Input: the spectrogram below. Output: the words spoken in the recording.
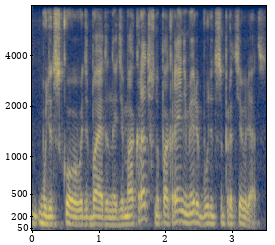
будет сковывать Байдена и демократов, но по крайней мере будет сопротивляться.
